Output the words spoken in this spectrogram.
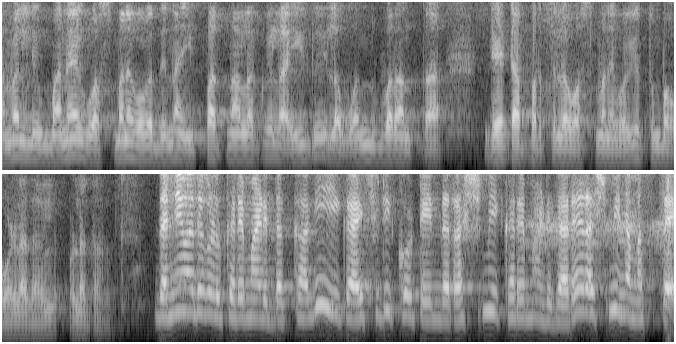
ಆಮೇಲೆ ನೀವು ಮನೆಗೆ ಹೊಸ ಮನೆಗೆ ಹೋಗೋ ದಿನ ಇಪ್ಪತ್ನಾಲ್ಕು ಇಲ್ಲ ಐದು ಇಲ್ಲ ಒಂದು ಬರೋಂಥ ಡೇಟ್ ಆಫ್ ಬರ್ತ್ ಇಲ್ಲ ಹೊಸ ಹೋಗಿ ತುಂಬ ಒಳ್ಳೆಯದಾಗಲಿ ಒಳ್ಳೆಯದಾಗುತ್ತೆ ಧನ್ಯವಾದಗಳು ಕರೆ ಮಾಡಿದ್ದಕ್ಕಾಗಿ. ಈಗ ಎಚ್ ಡಿ ಕೋಟೆಯಿಂದ ರಶ್ಮಿ ಕರೆ ಮಾಡಿದ್ದಾರೆ. ರಶ್ಮಿ, ನಮಸ್ತೆ.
